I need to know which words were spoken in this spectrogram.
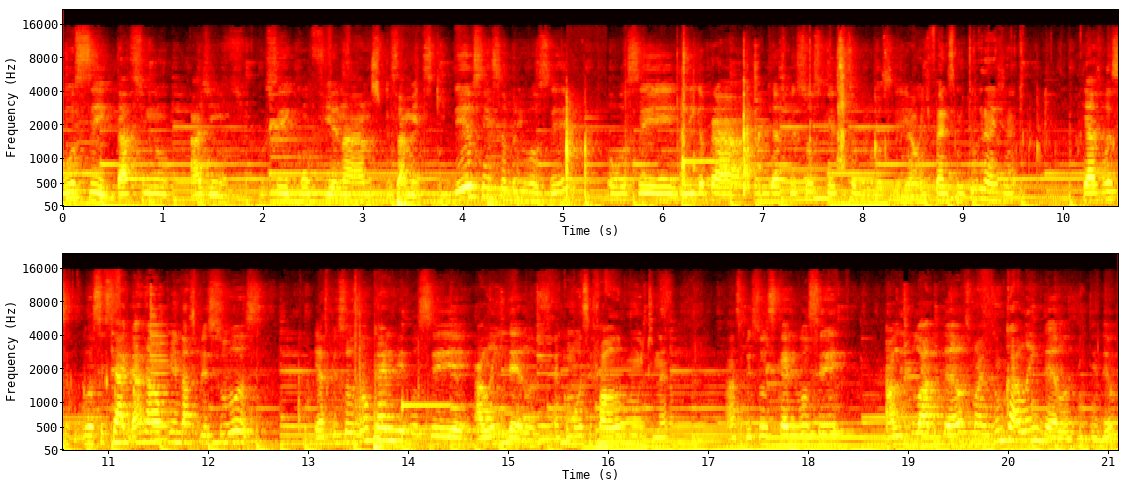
você está assistindo a gente, você confia na, nos pensamentos que Deus tem sobre você ou você liga para que as pessoas pensam sobre você? É uma diferença muito grande, né? Que você, você se agarra na opinião das pessoas e as pessoas não querem ver você além delas. É como você fala muito, né? As pessoas querem você ali do lado delas, mas nunca além delas, entendeu?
